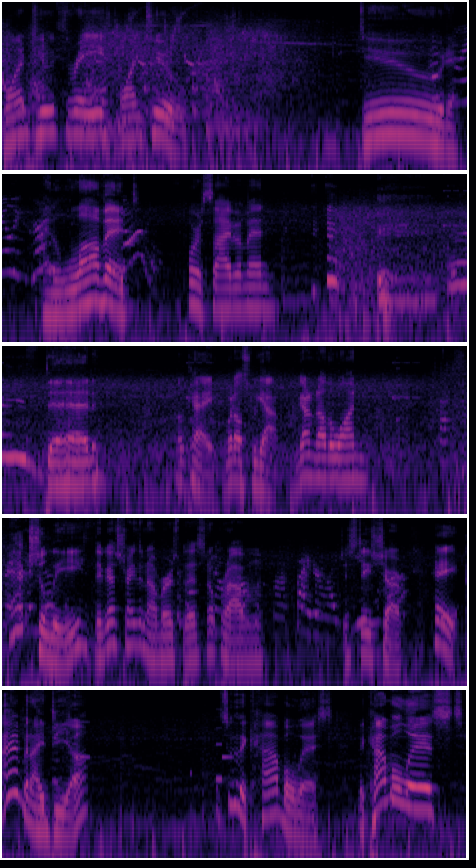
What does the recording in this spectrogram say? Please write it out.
one, two, three, one, two. Dude, I love it. Poor Saibaman. He's dead. Okay, what else we got? We got another one. Actually, they've got strength in numbers, but that's no problem. Just stay sharp. Hey, I have an idea. Let's look at the combo list. The combo list,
